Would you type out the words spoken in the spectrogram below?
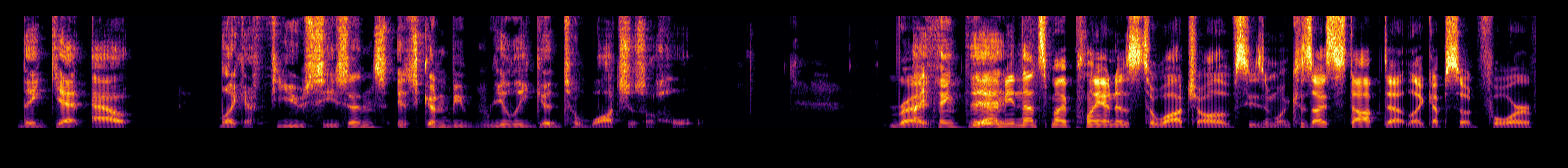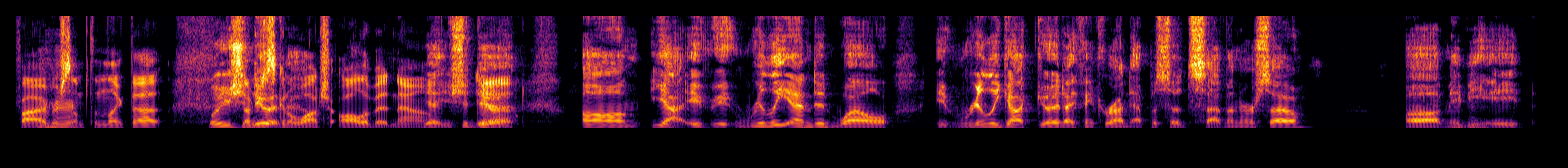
they get out like a few seasons, it's going to be really good to watch as a whole. Right. I think that. yeah, I mean that's my plan is to watch all of season one because I stopped at like episode four or 5 or Mhm. something like that. Well, you should So should I'm do just gonna watch all of it now. Yeah, you should do Yeah. it. Um, yeah, it, it really ended well. It really got good. I think around episode seven or so, uh, maybe Mm-hmm. eight.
